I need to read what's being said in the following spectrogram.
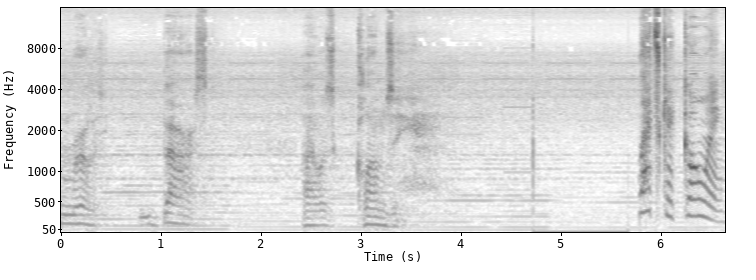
I'm really embarrassed. I was clumsy. Let's get going.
